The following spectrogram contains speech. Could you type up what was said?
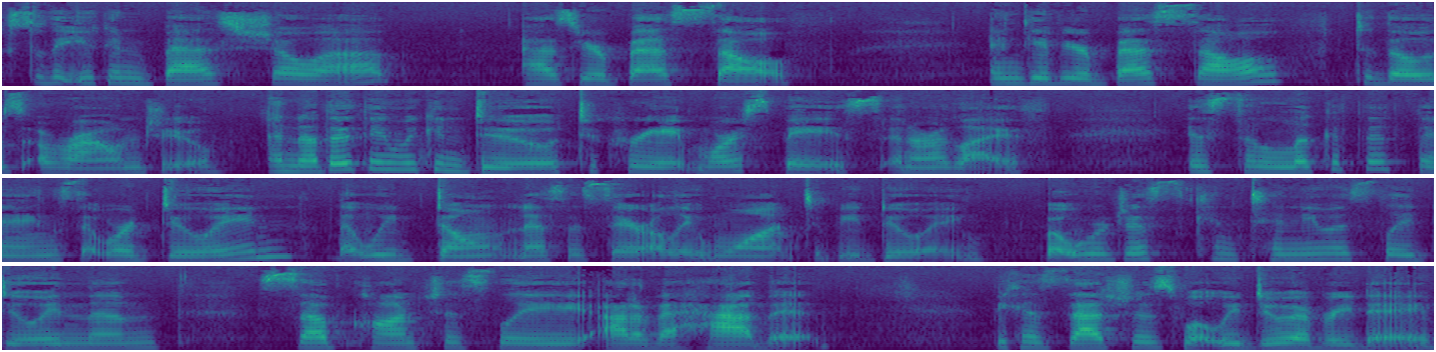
so that you can best show up as your best self and give your best self to those around you. Another thing we can do to create more space in our life is to look at the things that we're doing that we don't necessarily want to be doing, but we're just continuously doing them subconsciously out of a habit because that's just what we do every day.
